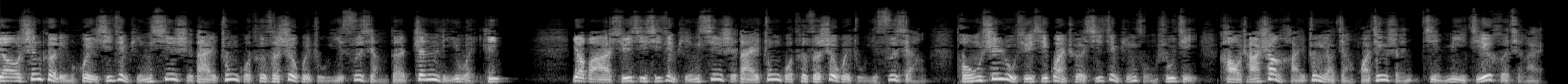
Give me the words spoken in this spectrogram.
要深刻领会习近平新时代中国特色社会主义思想的真理伟力，要把学习习近平新时代中国特色社会主义思想同深入学习贯彻习近平总书记考察上海重要讲话精神紧密结合起来，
